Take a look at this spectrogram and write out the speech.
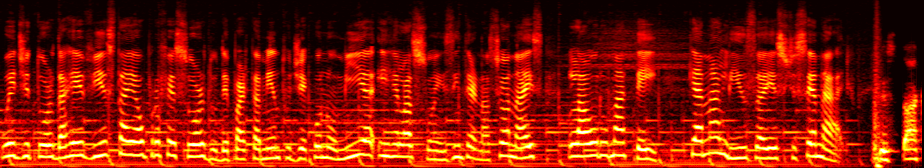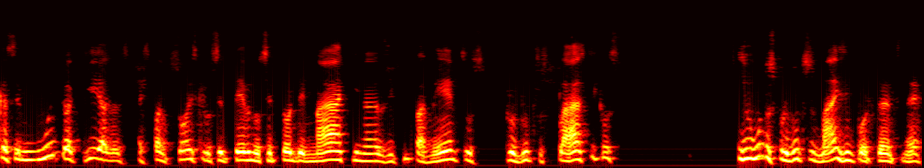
O editor da revista é o professor do Departamento de Economia e Relações Internacionais, Lauro Matei, que analisa este cenário. Destaca-se muito aqui as expansões que você teve no setor de máquinas, equipamentos, produtos plásticos, e um dos produtos mais importantes, né,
